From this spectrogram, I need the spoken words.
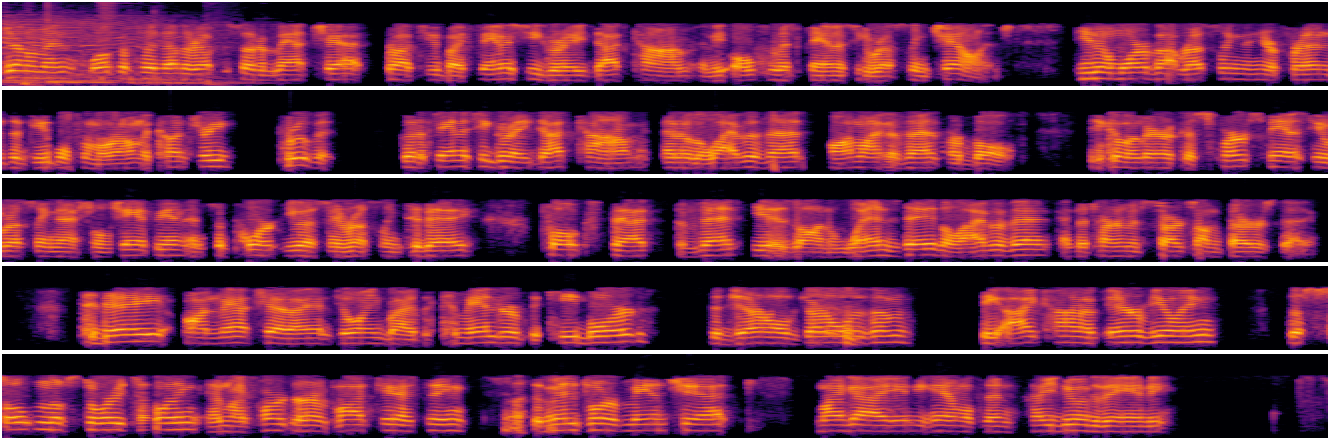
gentlemen, welcome to another episode of Matt Chat brought to you by FantasyGrade.com and the Ultimate Fantasy Wrestling Challenge. Do you know more about wrestling than your friends and people from around the country? Prove it. Go to FantasyGrade.com, enter the live event, online event, or both. Become America's first fantasy wrestling national champion and support USA Wrestling today. Folks, that event is on Wednesday, the live event, and the tournament starts on Thursday. Today on Matt Chat, I am joined by the commander of the keyboard, the general of journalism, the icon of interviewing, the sultan of storytelling, and my partner in podcasting, the mentor of Matt Chat, my guy Andy Hamilton. How you doing today, Andy?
